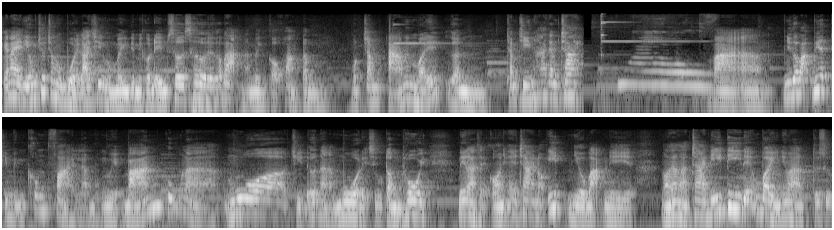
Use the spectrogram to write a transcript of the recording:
cái này thì hôm trước trong một buổi livestream của mình thì mình có đếm sơ sơ cho các bạn là mình có khoảng tầm 180 mấy gần 190 200 chai và như các bạn biết thì mình không phải là một người bán, cũng là mua, chỉ đơn giản là mua để sưu tầm thôi. Nên là sẽ có những cái chai nó ít, nhiều bạn thì nói rằng là chai đi ti đấy cũng bầy nhưng mà thực sự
